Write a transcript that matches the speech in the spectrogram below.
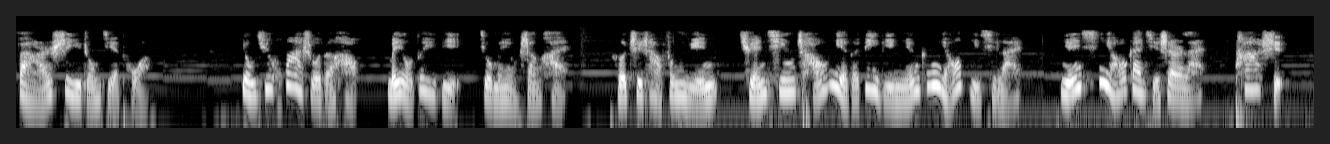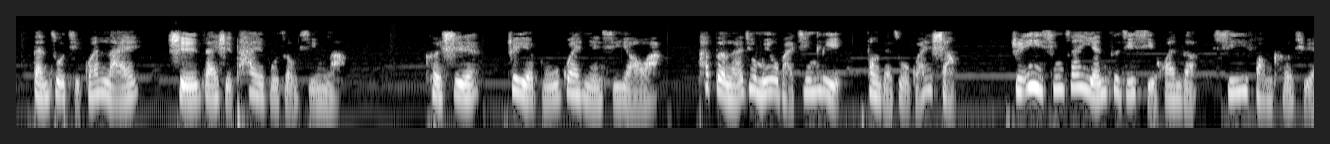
反而是一种解脱。有句话说得好，没有对比就没有伤害。和叱咤风云、权倾朝野的弟弟年羹尧比起来，年希尧干起事儿来踏实，但做起官来实在是太不走心了。可是这也不怪年希尧啊，他本来就没有把精力放在做官上，只一心钻研自己喜欢的西方科学。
